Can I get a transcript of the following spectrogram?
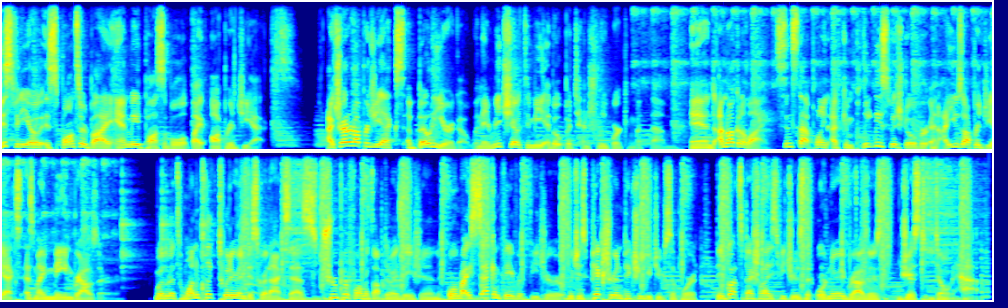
This video is sponsored by and made possible by Opera GX. I tried out Opera GX about a year ago when they reached out to me about potentially working with them. And I'm not gonna lie, since that point, I've completely switched over and I use Opera GX as my main browser. Whether it's one-click Twitter and Discord access, true performance optimization, or my second favorite feature, which is picture-in-picture -picture YouTube support, they've got specialized features that ordinary browsers just don't have.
